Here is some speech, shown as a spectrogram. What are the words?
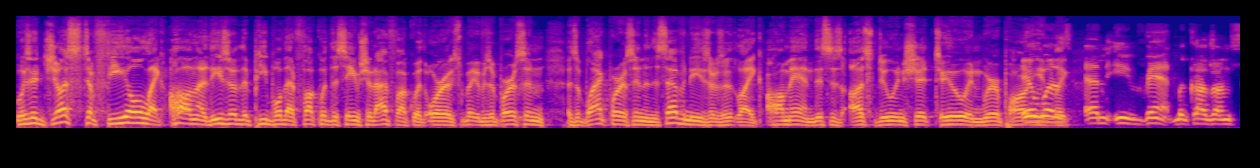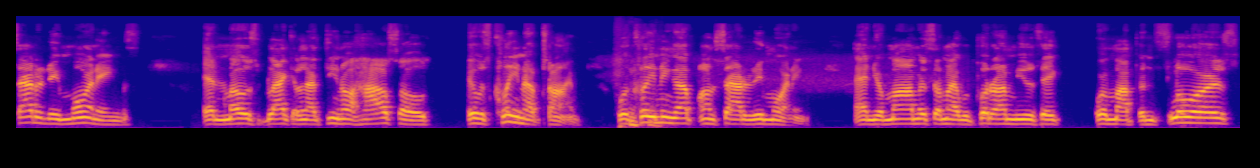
Was it just to feel like, oh no, these are the people that fuck with the same shit I fuck with, or it was a person as a black person in the seventies, or is it like, oh man, this is us doing shit too, and we're a part It was like, an event because on Saturday mornings, in most Black and Latino households, it was cleanup time. We're mm-hmm. cleaning up on Saturday morning, and your mom or somebody would put on music. We're mopping floors,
